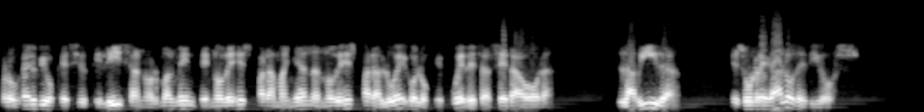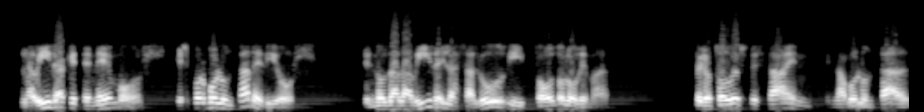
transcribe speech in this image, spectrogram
proverbio que se utiliza normalmente, no dejes para mañana, no dejes para luego lo que puedes hacer ahora. La vida es un regalo de Dios. La vida que tenemos es por voluntad de Dios. Él nos da la vida y la salud y todo lo demás. Pero todo esto está en, la voluntad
